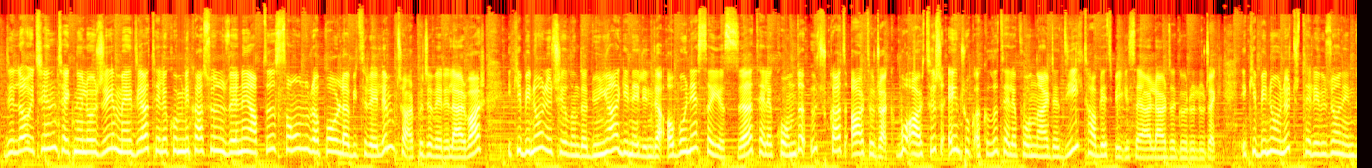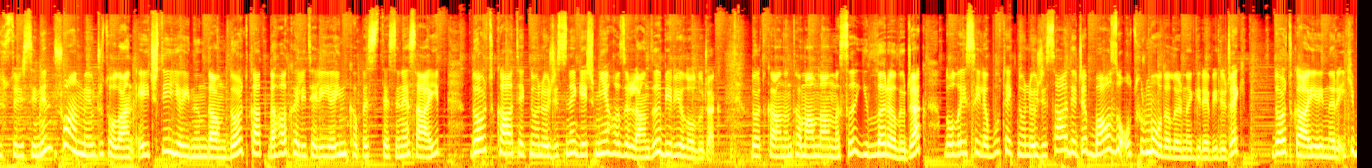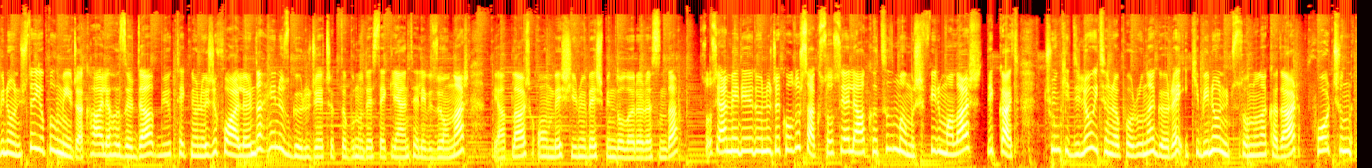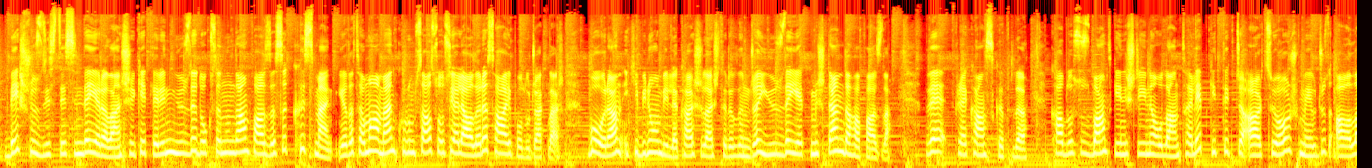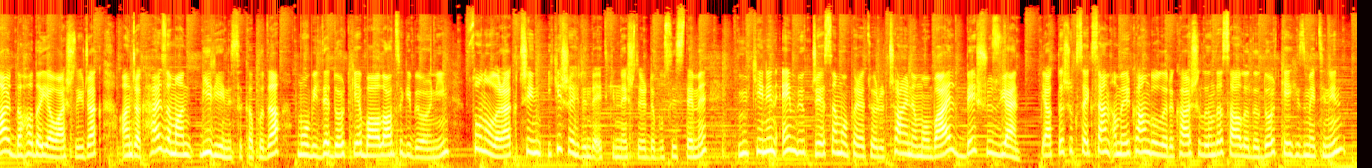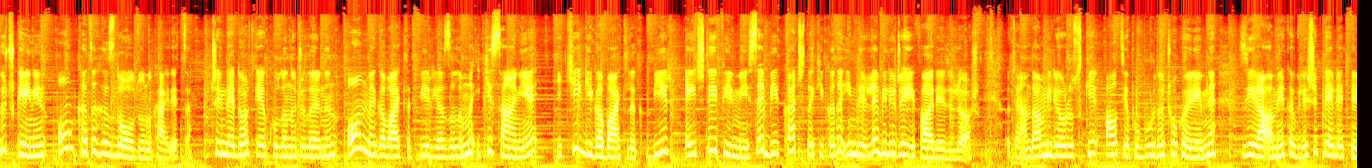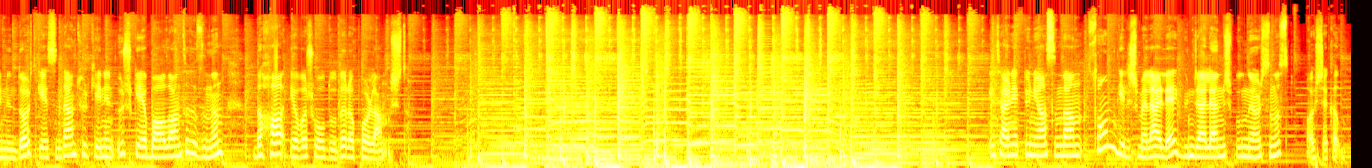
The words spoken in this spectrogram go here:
Deloitte'in teknoloji, medya, telekomünikasyon üzerine yaptığı son raporla bitirelim. Çarpıcı veriler var. 2013 yılında dünya genelinde abone sayısı telekomda 3 kat artacak. Bu artış en çok akıllı telefonlarda değil, tablet bilgisayarlarda görülecek. 2013 televizyon endüstrisinin şu an mevcut olan HD yayınından 4 kat daha kaliteli yayın kapasitesine sahip 4K teknolojisine geçmeye hazırlandığı bir yıl olacak. 4K'nın tamamlanması yıllar alacak. Dolayısıyla bu teknoloji teknoloji sadece bazı oturma odalarına girebilecek. 4K yayınları 2013'te yapılmayacak. Hala hazırda büyük teknoloji fuarlarında henüz görücüye çıktı bunu destekleyen televizyonlar. Fiyatlar 15-25 bin dolar arasında. Sosyal medyaya dönecek olursak sosyal ağ katılmamış firmalar dikkat. Çünkü Deloitte'in raporuna göre 2013 sonuna kadar Fortune 500 listesinde yer alan şirketlerin %90'ından fazlası kısmen ya da tamamen kurumsal sosyal ağlara sahip olacaklar. Bu oran 2011 ile karşılaştırılınca %70'den daha fazla. Ve frekans kıtlığı. Kablosuz bant genişliğine olan talep gittikçe artıyor, mevcut ağlar daha da yavaşlayacak. Ancak her zaman bir yenisi kapıda, mobilde 4G bağlantı gibi örneğin Son olarak Çin iki şehrinde etkinleştirdi bu sistemi. Ülkenin en büyük GSM operatörü China Mobile 500 yen, yaklaşık 80 Amerikan doları karşılığında sağladığı 4G hizmetinin 3G'nin 10 katı hızlı olduğunu kaydetti. Çin'de 4G kullanıcılarının 10 MB'lık bir yazılımı 2 saniye, 2 GB'lık bir HD filmi ise birkaç dakikada indirilebileceği ifade ediliyor. Öte yandan biliyoruz ki altyapı burada çok önemli. Zira Amerika Birleşik Devletleri'nin 4G'sinden Türkiye'nin 3G bağlantı hızının daha yavaş olduğu da raporlanmıştı. İnternet dünyasından son gelişmelerle güncellenmiş bulunuyorsunuz. Hoşçakalın.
